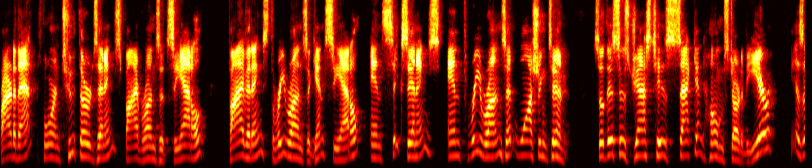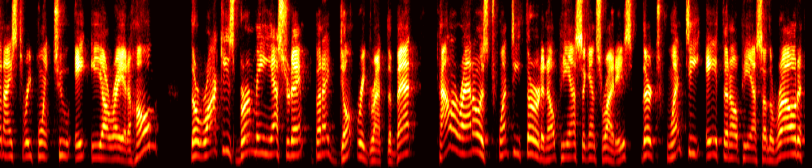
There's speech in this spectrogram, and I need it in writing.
Prior to that, four and two thirds innings, five runs at Seattle, five innings, three runs against Seattle, and six innings and three runs at Washington. So this is just his second home start of the year. He has a nice 3.28 ERA at home. The Rockies burned me yesterday, but I don't regret the bet. Colorado is 23rd in OPS against righties. They're 28th in OPS on the road,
